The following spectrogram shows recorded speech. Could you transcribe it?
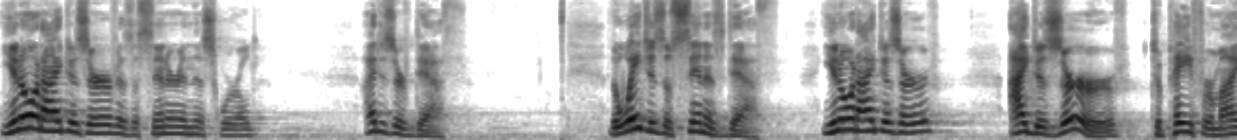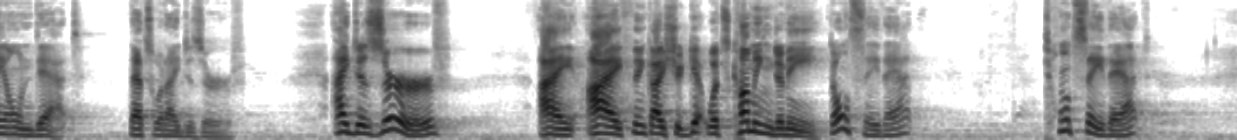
You know what I deserve as a sinner in this world? I deserve death. The wages of sin is death. You know what I deserve? I deserve to pay for my own debt. That's what I deserve. I deserve, I, I think I should get what's coming to me. Don't say that. Don't say that.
